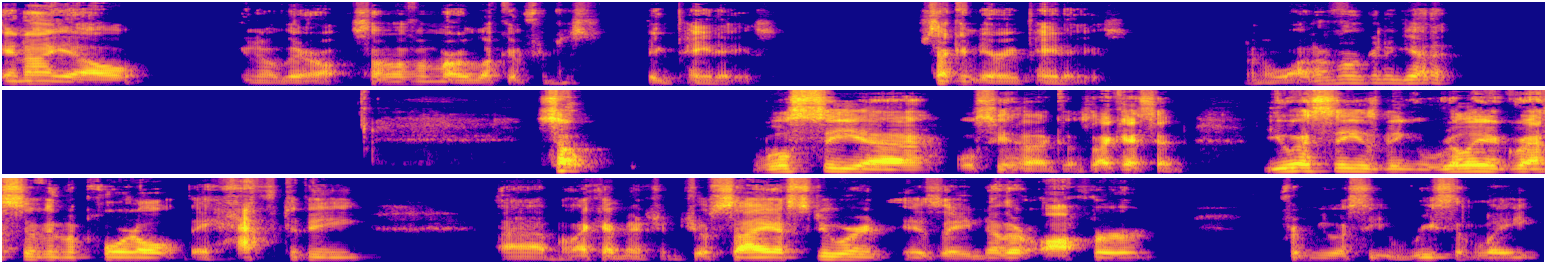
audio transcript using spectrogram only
nil you know there are some of them are looking for just big paydays secondary paydays and a lot of them are going to get it so we'll see. Uh, we'll see how that goes. Like I said, USC is being really aggressive in the portal. They have to be. Um, like I mentioned, Josiah Stewart is another offer from USC recently.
